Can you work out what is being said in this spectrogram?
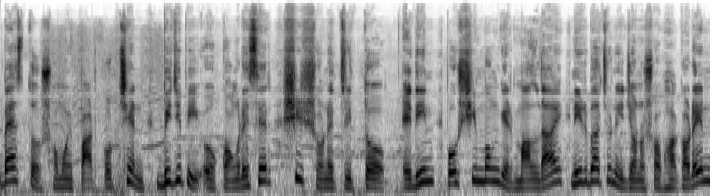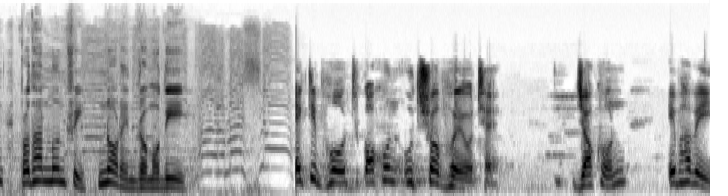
ব্যস্ত সময় পার করছেন বিজেপি ও কংগ্রেসের শীর্ষ নেতৃত্ব। এদিন পশ্চিমবঙ্গের মালদায় নির্বাচনী জনসভা করেন প্রধানমন্ত্রী নরেন্দ্র মোদী। একটি ভোট কখন উৎসব হয়ে ওঠে? যখন এভাবেই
